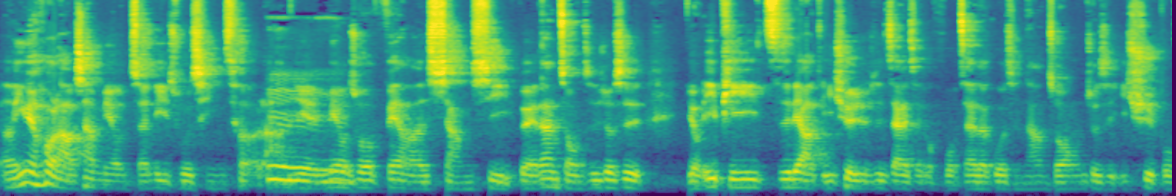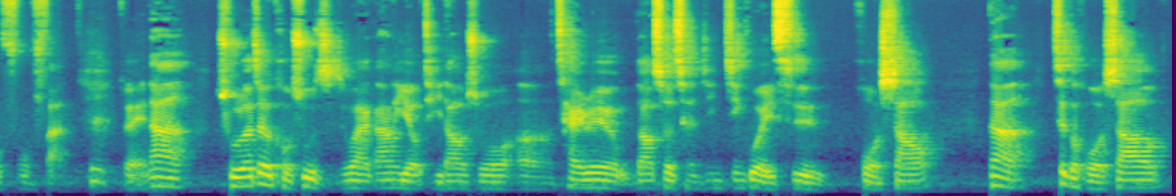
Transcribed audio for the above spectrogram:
呃，因为后来好像没有整理出清册啦，嗯、也没有说非常的详细。对，但总之就是有一批资料的确就是在这个火灾的过程当中就是一去不复返。嗯，对。那除了这个口述史之外，刚刚也有提到说，呃，蔡瑞月武道社曾经经过一次火烧。那这个火烧。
